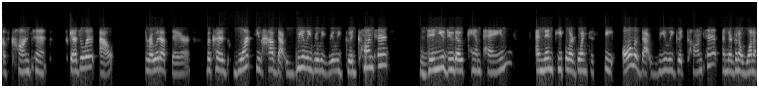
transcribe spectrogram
of content, schedule it out, throw it up there, because once you have that really, really, really good content, then you do those campaigns. And then people are going to see all of that really good content and they're going to want to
